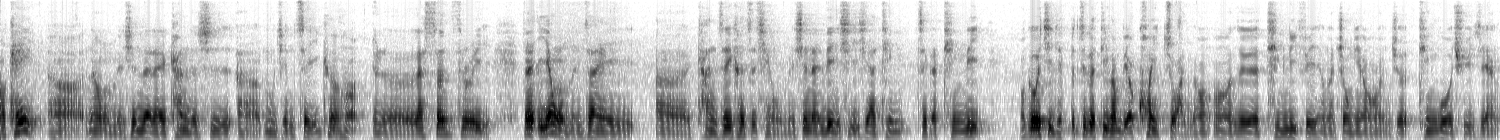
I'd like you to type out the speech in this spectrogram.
OK，呃，那我们现在来看的是呃，目前这一课哈，呃，Lesson Three。那一样，我们在呃看这一课之前，我们先来练习一下听这个听力。哦，各位记得这个地方不要快转哦，哦，这个听力非常的重要哦，你就听过去这样。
